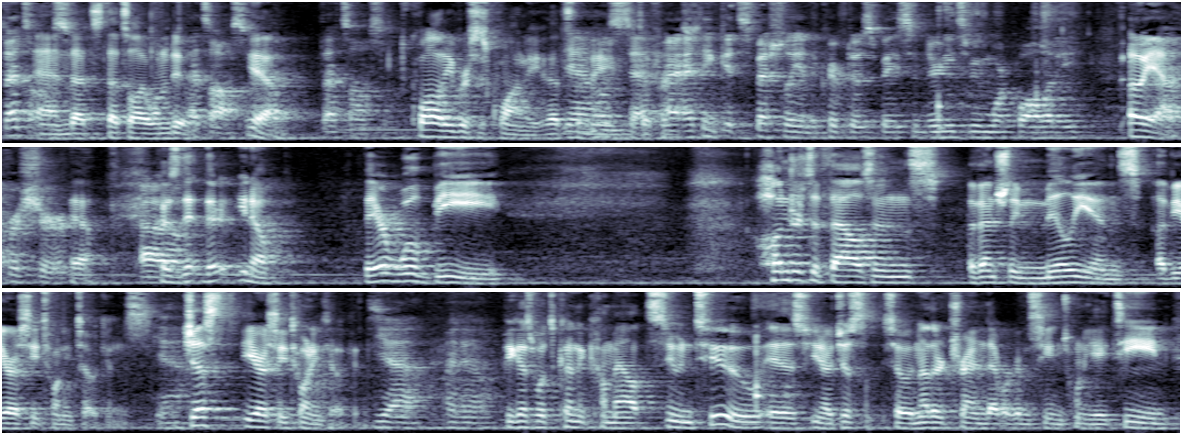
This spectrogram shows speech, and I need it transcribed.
That's awesome. And that's, that's all I want to do. That's awesome. Yeah. That's awesome. Quality versus quantity. That's yeah, the main difference. I, I think especially in the crypto space, and there needs to be more quality. oh yeah, Uh, for sure. Yeah, because Um, there, you know, there will be hundreds of thousands, eventually millions of ERC twenty tokens. Yeah. just ERC twenty tokens. Yeah, I know. Because what's going to come out soon too is you know just so another trend that we're going to see in 2018.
